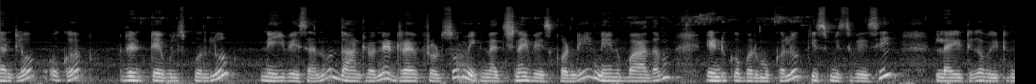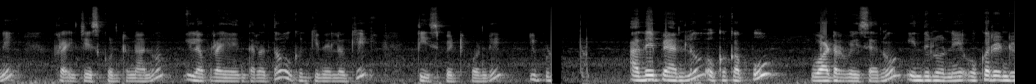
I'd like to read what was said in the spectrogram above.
దాంట్లో ఒక రెండు టేబుల్ స్పూన్లు నెయ్యి వేసాను. దాంట్లోనే డ్రై ఫ్రూట్స్ మీకు నచ్చినవి వేసుకోండి. నేను బాదం ఎండు కొబ్బరి ముక్కలు కిస్మిస్ వేసి లైట్గా వీటిని ఫ్రై చేసుకుంటున్నాను. ఇలా ఫ్రై అయిన తర్వాత ఒక గిన్నెలోకి తీసి పెట్టుకోండి. ఇప్పుడు అదే ప్యాన్లో ఒక కప్పు వాటర్ వేసాను. ఇందులోనే ఒక రెండు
